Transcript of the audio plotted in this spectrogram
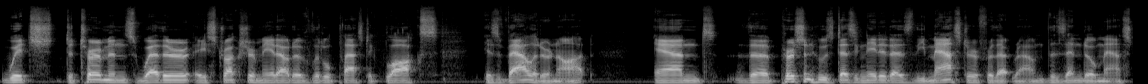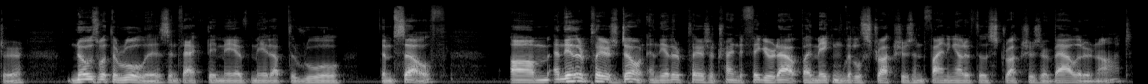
which determines whether a structure made out of little plastic blocks is valid or not. And the person who's designated as the master for that round, the Zendo master, knows what the rule is. In fact, they may have made up the rule themselves. Um, and the other players don't, and the other players are trying to figure it out by making little structures and finding out if those structures are valid or not.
